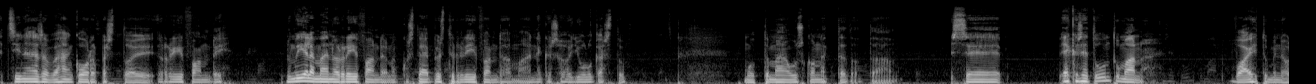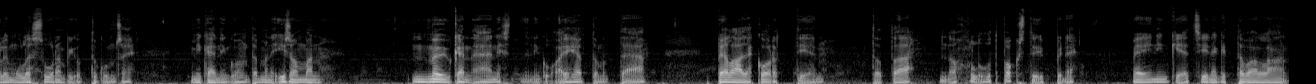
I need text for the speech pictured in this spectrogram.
et sinänsä vähän korpes toi refundi. No vielä mä en ole refundannut, kun sitä ei pysty refundaamaan ennen kuin se on julkaistu. Mutta mä uskon, että tota, se, ehkä se tuntuman vaihtuminen oli mulle suurempi juttu kuin se, mikä niinku on tämmöinen isomman möykän äänistä niinku aiheuttanut tämä pelaajakorttien tota, no, lootbox-tyyppinen meininki, että siinäkin tavallaan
